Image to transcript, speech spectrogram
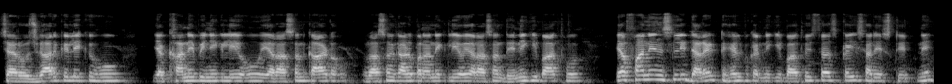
चाहे रोज़गार के लिए हो, या खाने पीने के लिए हो, या राशन कार्ड हो, राशन कार्ड बनाने के लिए हो, या राशन देने की बात हो, या फाइनेंशियली डायरेक्ट हेल्प करने की बात हो, इस तरह से कई सारे स्टेट ने,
